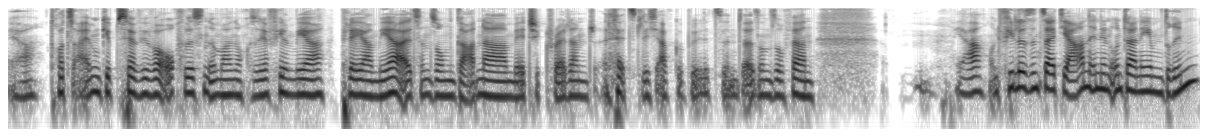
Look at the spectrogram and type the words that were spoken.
ja, trotz allem gibt's ja, wie wir auch wissen, immer noch sehr viel mehr Player mehr, als in so einem Gardner Magic Quadrant letztlich abgebildet sind. Also insofern ja, und viele sind seit Jahren in den Unternehmen drin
